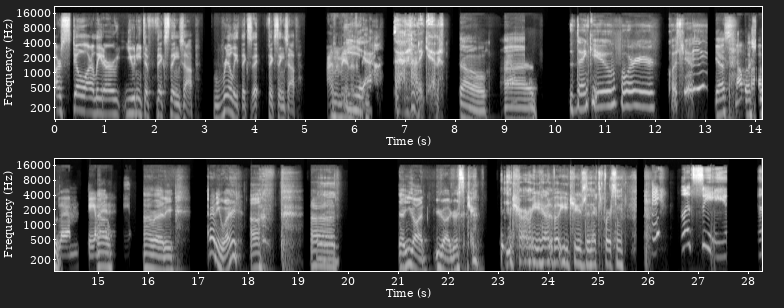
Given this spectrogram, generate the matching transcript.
are still our leader, you need to fix things up. Really fix it, fix things up. I'm a man of the Yeah, not again. So, uh, Thank you for your question. yes. No question? problem. See you, man. Alrighty. Anyway, uh, uh, yeah, you go ahead. You go ahead, Chris. Charmy, how about you choose the next person? Okay, Let's see. Uh,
